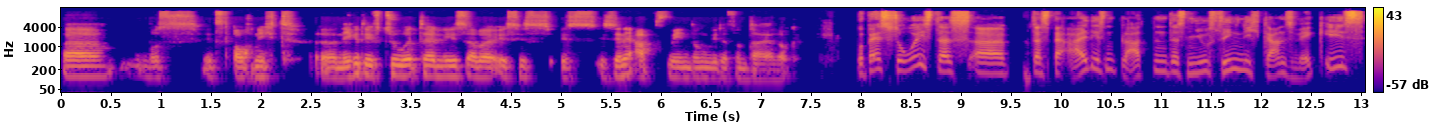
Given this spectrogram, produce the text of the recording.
äh, was jetzt auch nicht äh, negativ zu urteilen ist, aber es ist, es ist eine Abwendung wieder von Dialog. Wobei es so ist, dass, äh, dass bei all diesen Platten das New Thing nicht ganz weg ist,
